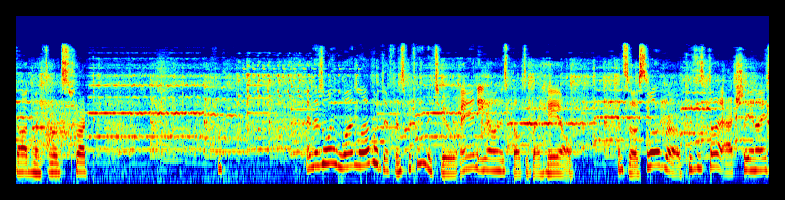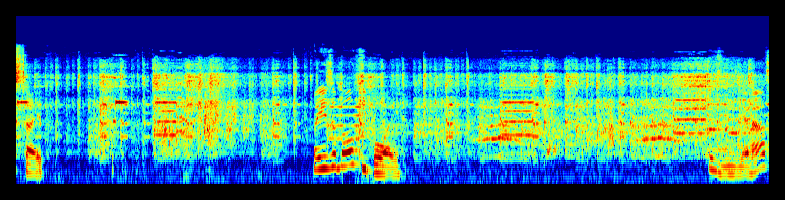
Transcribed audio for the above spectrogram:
God, my throat's fucked. And there's only one level difference between the two, and Eon is pelted by hail. And so is Slowbro, because it's not actually an ice type. But he's a bulky boy. This is easy enough.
